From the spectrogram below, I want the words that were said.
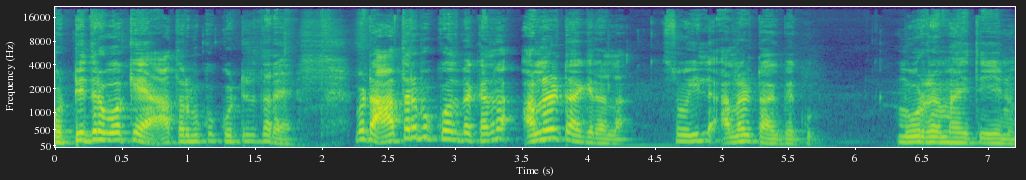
ಕೊಟ್ಟಿದ್ರೆ ಓಕೆ ಥರ ಬುಕ್ಕು ಕೊಟ್ಟಿರ್ತಾರೆ. ಬಟ್ ಆ ಥರ ಬುಕ್ ಓದಬೇಕಾದ್ರೆ ಅಲರ್ಟ್ ಆಗಿರಲ್ಲ. ಸೊ ಇಲ್ಲಿ ಅಲರ್ಟ್ ಆಗಬೇಕು. ಮೂರನೇ ಮಾಹಿತಿ ಏನು?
